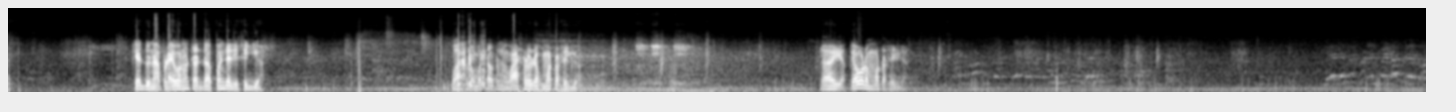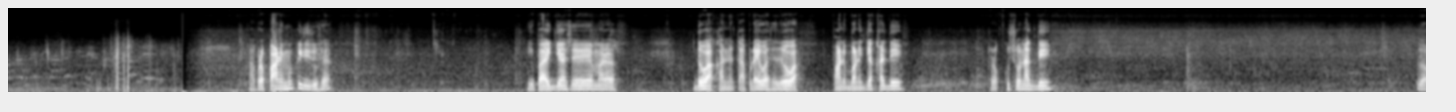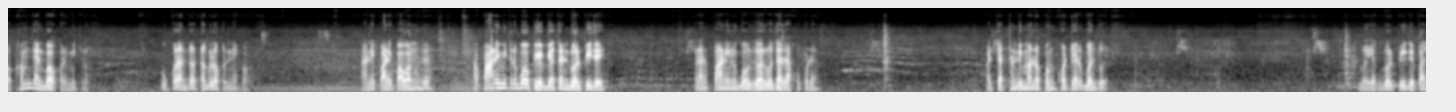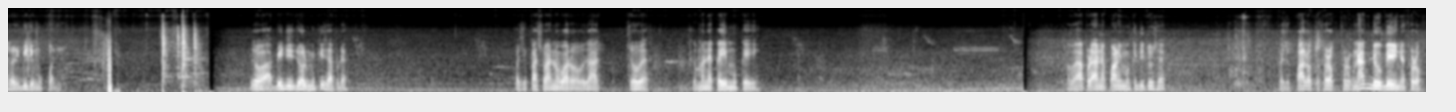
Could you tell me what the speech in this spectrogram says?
કીધું ને આપણે આવ્યા નહોતા દસ પંદર થઈ ગયા. વાસળો બતાવો તમને. વાસળો જો મોટો થઈ ગયો. લઈ કેવડો મોટો થઈ ગયો. આપણે પાણી મૂકી દીધું છે. એ ભાઈ ગયા છે મારા દવાખાને, તો આપણે આવ્યા છે જોવા. પાણી બાણી દેખાડી દઈએ. થોડો કુસો નાખી દઈ તો ખમદાન બહુ કરે મિત્રો. ઉકળાને તો ઢગલો કરી નાખો આને પાણી પાવાનું છે. આ પાણી મિત્રો બહુ પીવે, બે ત્રણ ડોલ પી જાય. એટલે પાણીનું બહુ જર વધારે રાખવું પડે. અત્યારે ઠંડીમાં તો પંખો અત્યારે બંધ હોય. એક ડોલ પી ગઈ પાછળ બીજી મૂકવાની. જો આ બીજી ડોલ મૂકીશ આપણે પછી પાછો આનો વારો. આ જોવે કે મને કઈ મૂકે. હવે આપણે આને પાણી મૂકી દીધું છે પછી પાલો તો થોડોક થોડોક નાખ દેવું બેયને થોડોક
